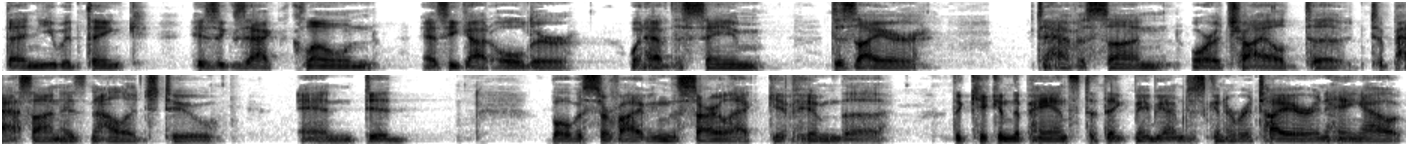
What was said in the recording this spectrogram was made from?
then you would think his exact clone, as he got older, would have the same desire to have a son or a child to to pass on his knowledge to. And did Boba surviving the Sarlacc give him the the kick in the pants to think maybe I'm just going to retire and hang out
